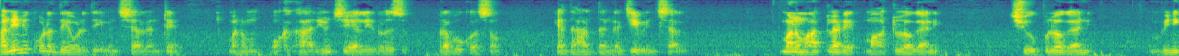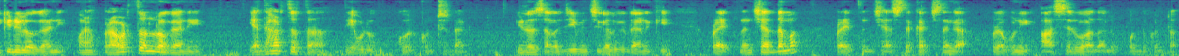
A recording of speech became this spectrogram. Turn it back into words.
పనిని కూడా దేవుడు దీవించాలంటే మనం ఒక కార్యం చేయాలి ఈరోజు. ప్రభు కోసం యథార్థంగా జీవించాలి. మనం మాట్లాడే మాటలో కానీ చూపులో కానీ వినికిడిలో కానీ మన ప్రవర్తనలో కానీ యథార్థత దేవుడు కోరుకుంటున్నాడు. ఈరోజు అలా జీవించగలగడానికి ప్రయత్నం చేద్దామా? ప్రయత్నం చేస్తే ఖచ్చితంగా ప్రభుని ఆశీర్వాదాలు పొందుకుంటాం.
